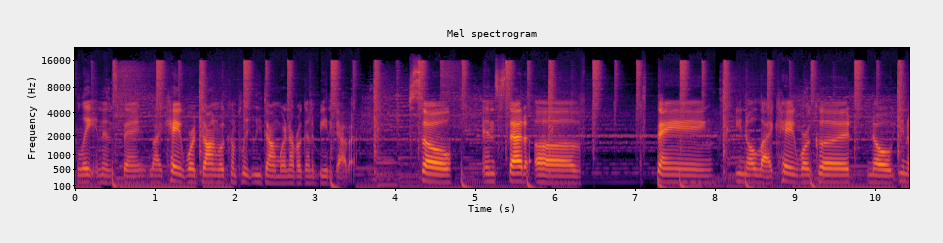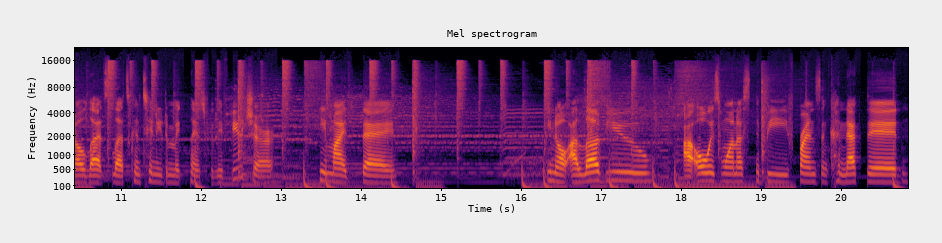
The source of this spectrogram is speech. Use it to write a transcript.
blatant and saying like hey we're done. We're completely done. We're never going to be together. So instead of saying, you know, like, hey, we're good. No, you know, let's let's continue to make plans for the future. He might say, you know, I love you. I always want us to be friends and connected.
